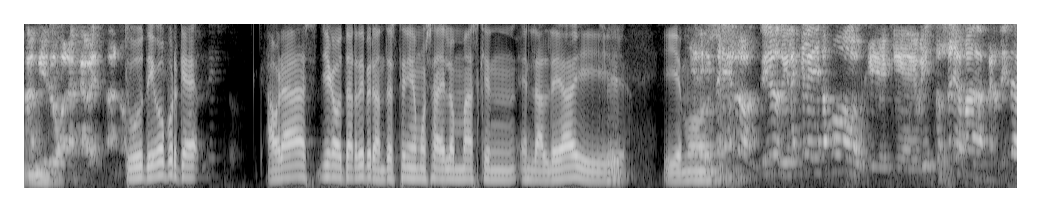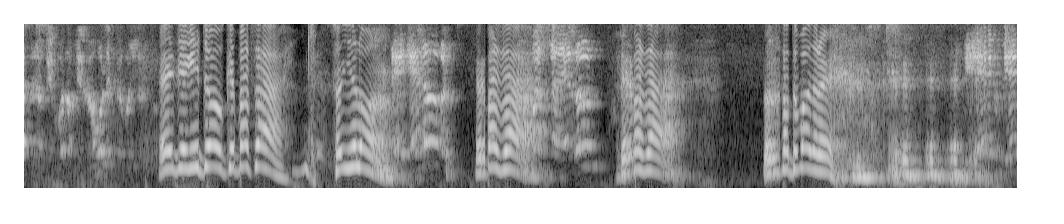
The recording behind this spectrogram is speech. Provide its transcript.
a mí luego a la cabeza, ¿no? tú digo porque ahora has llegado tarde, pero antes teníamos a Elon Musk en, en la aldea y, Sí. Y hemos... Tío, dile que le llamo, que, que he visto su llamada perdida, pero que bueno, que luego le pego yo. ¡Eh, Dieguito! ¿Qué pasa? Soy Elon. ¡Eh, Elon! ¿Qué ¿Qué pasa? pasa, Elon? ¿Qué pasa? ¿Dónde está tu madre? Bien, bien,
